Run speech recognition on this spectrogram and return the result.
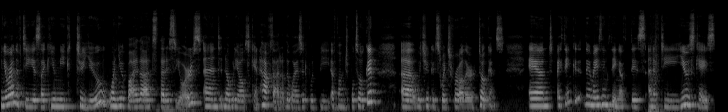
your NFT is like unique to you. When you buy that, that is yours, and nobody else can have that. Otherwise, it would be a fungible token, uh, which you could switch for other tokens. And I think the amazing thing of this NFT use case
